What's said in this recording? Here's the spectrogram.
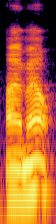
I'm out.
